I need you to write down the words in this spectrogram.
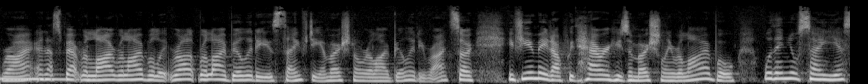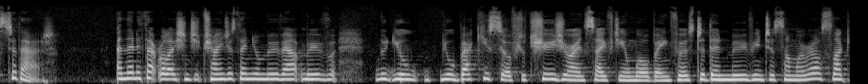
right? And that's about reli- reliability. Reliability is safety, emotional reliability, right? So if you meet up with Harry who's emotionally reliable, well, then you'll say yes to that. And then if that relationship changes, then you'll move out, move, you'll you'll back yourself, you'll choose your own safety and well-being first, to then move into somewhere else. Like,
